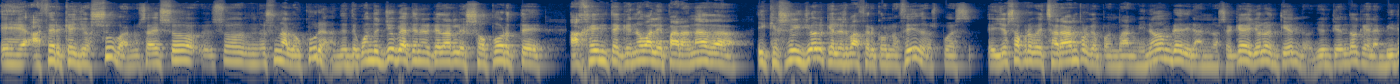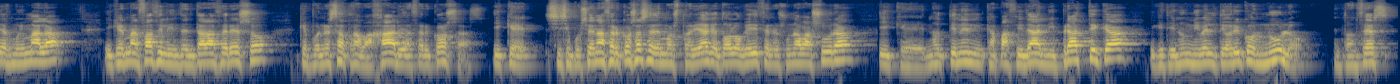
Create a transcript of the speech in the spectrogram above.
eh, hacer que ellos suban. O sea, eso, eso es una locura. ¿Desde cuándo yo voy a tener que darle soporte a gente que no vale para nada y que soy yo el que les va a hacer conocidos? Pues ellos aprovecharán porque pondrán mi nombre, dirán no sé qué. Yo lo entiendo. Yo entiendo que la envidia es muy mala y que es más fácil intentar hacer eso que ponerse a trabajar y hacer cosas. Y que si se pusieran a hacer cosas se demostraría que todo lo que dicen es una basura y que no tienen capacidad ni práctica y que tienen un nivel teórico nulo. Entonces,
